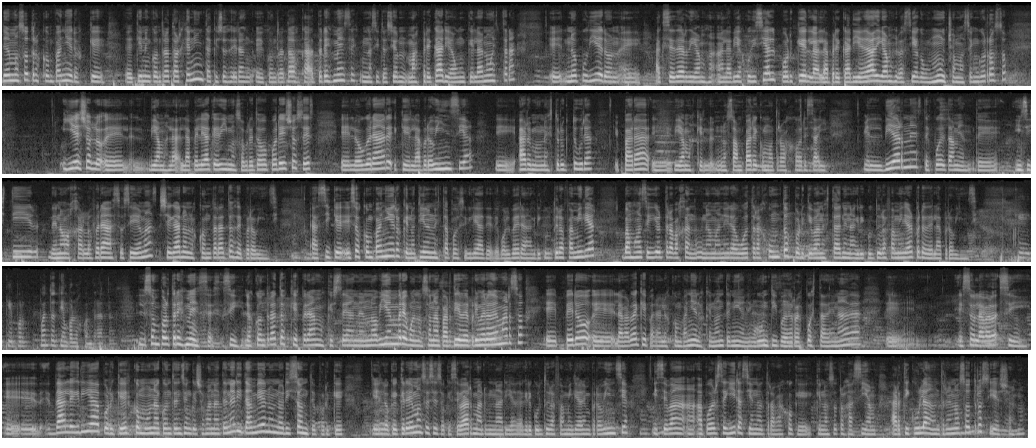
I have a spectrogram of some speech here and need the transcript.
Tenemos otros compañeros que eh, tienen contrato Argeninta, que ellos eran eh, contratados cada tres meses, una situación más precaria aún que la nuestra, eh, no pudieron acceder digamos, a la vía judicial porque la, precariedad digamos, lo hacía como mucho más engorroso. Y ellos, digamos, la, la, pelea que dimos, sobre todo por ellos, es lograr que la provincia arme una estructura para, eh, digamos, que nos ampare como trabajadores ahí. El viernes, después también de insistir, de no bajar los brazos y demás, llegaron los contratos de provincia. Así que esos compañeros que no tienen esta posibilidad de, volver a agricultura familiar, vamos a seguir trabajando de una manera u otra juntos porque van a estar en agricultura familiar pero de la provincia. ¿Qué, por cuánto tiempo los contratos? Son por tres meses, sí. Los contratos que esperamos que sean en noviembre, bueno, son a partir del primero de marzo, eh, pero eh, la verdad que para los compañeros que no han tenido ningún tipo de respuesta de nada, eh, eso la verdad sí, da alegría porque es como una contención que ellos van a tener y también un horizonte porque lo que creemos es eso, que se va a armar un área de agricultura familiar en provincia y se va a, poder seguir haciendo el trabajo que, que nosotros hacíamos, articulado entre nosotros y ellos. ¿no?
